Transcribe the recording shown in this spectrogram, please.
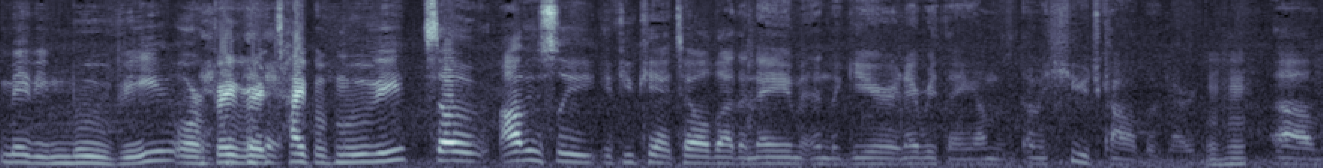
maybe movie or favorite type of movie? So obviously, if you can't tell by the name and the gear and everything, I'm, I'm a huge comic book nerd. Um,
